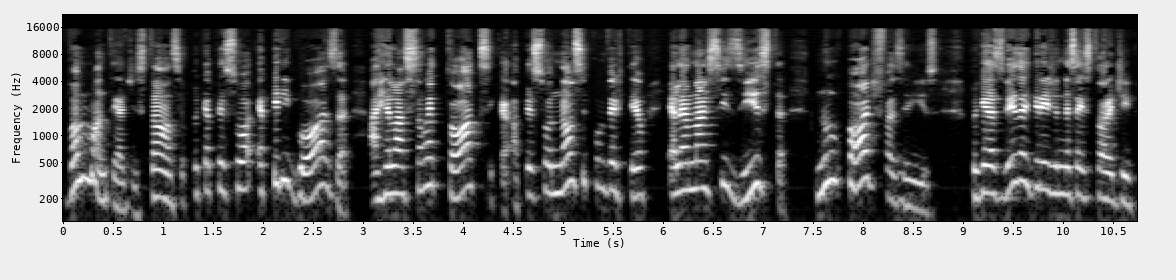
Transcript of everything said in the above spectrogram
Vamos manter a distância, porque a pessoa é perigosa, a relação é tóxica, a pessoa não se converteu, ela é narcisista, não pode fazer isso. Porque às vezes a igreja, nessa história de,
